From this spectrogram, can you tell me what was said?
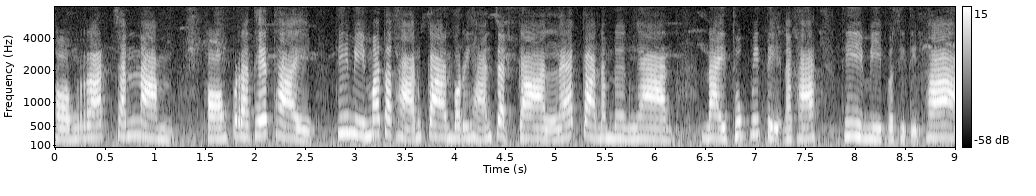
ของรัฐชั้นนำของประเทศไทยที่มีมาตรฐานการบริหารจัดการและการดำเนินงานในทุกมิตินะคะ ที่มีประสิทธิภาพ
